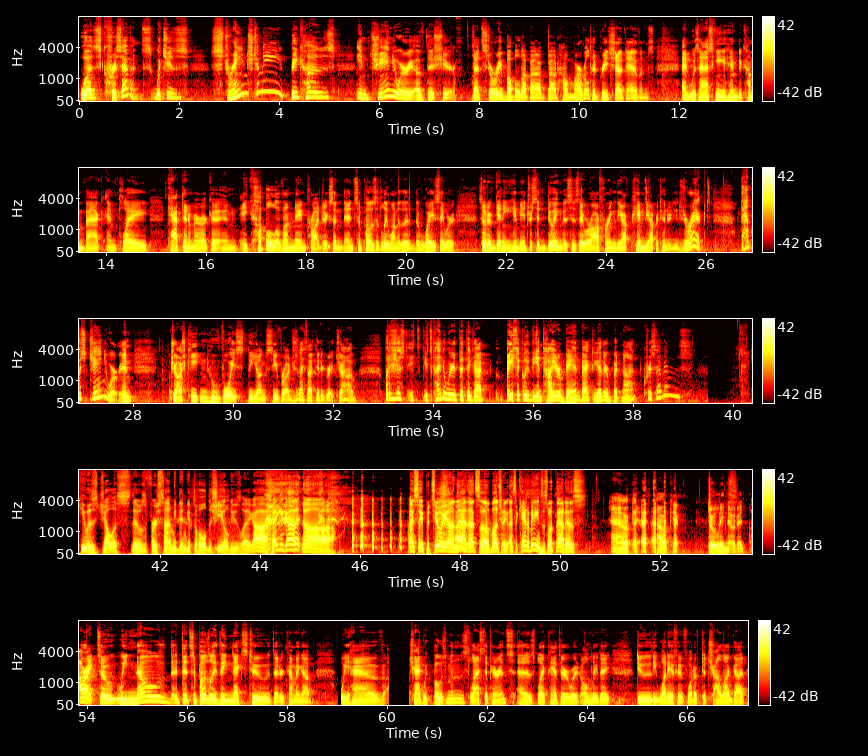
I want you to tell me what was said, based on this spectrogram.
was Chris Evans, which is strange to me because in January of this year, that story bubbled up about how Marvel had reached out to Evans and was asking him to come back and play Captain America in a couple of unnamed projects. And, and supposedly, one of the, the ways they were sort of getting him interested in doing this is they were offering the, him the opportunity to direct. That was January. And Josh Keaton, who voiced the young Steve Rogers, I thought did a great job. But it's just it's it's kind of weird that they got basically the entire band back together, but not Chris Evans. He was jealous. That was the first time he didn't get to hold the shield. He was like, "Ah, Peggy got it." Nah. I say patooey on that. That's a bunch of that's a can of beans. Is what that is. Okay. Okay. totally noted. All right. So we know that, that supposedly the next two that are coming up, we have Chadwick Boseman's last appearance as Black Panther, where only they do the what if if what if T'Challa got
